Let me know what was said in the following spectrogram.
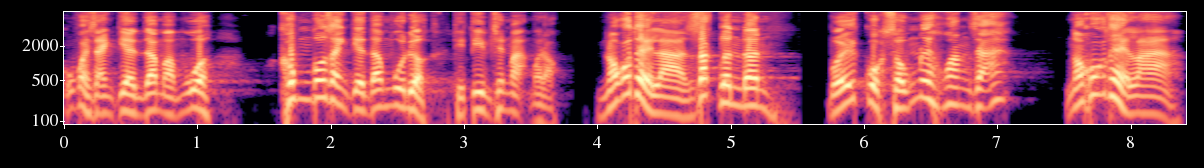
cũng phải dành tiền ra mà mua, không có dành tiền ra mua được thì tìm trên mạng mà đọc. Nó có thể là Jack London với cuộc sống nơi hoang dã. Nó có thể là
